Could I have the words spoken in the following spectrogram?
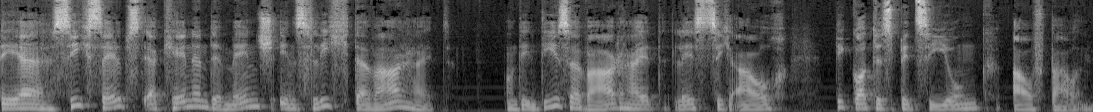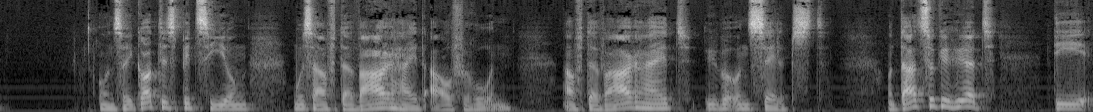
der sich selbst erkennende Mensch ins Licht der Wahrheit. Und in dieser Wahrheit lässt sich auch die Gottesbeziehung aufbauen. Unsere Gottesbeziehung muss auf der Wahrheit aufruhen, auf der Wahrheit über uns selbst. Und dazu gehört die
